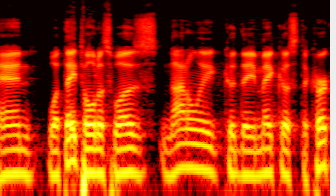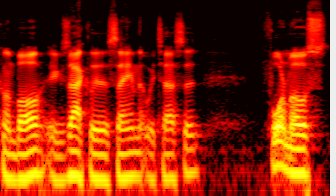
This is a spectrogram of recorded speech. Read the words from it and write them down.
And what they told us was not only could they make us the Kirkland ball exactly the same that we tested, foremost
